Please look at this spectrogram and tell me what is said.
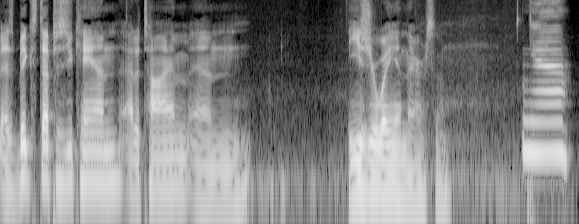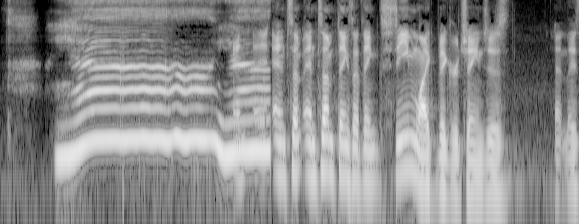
as big steps as you can at a time and ease your way in there. So. Yeah. Yeah. Yeah. and, and some and some things I think seem like bigger changes and they,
